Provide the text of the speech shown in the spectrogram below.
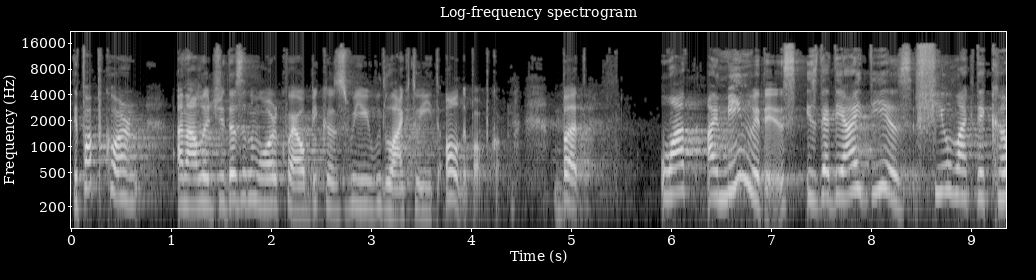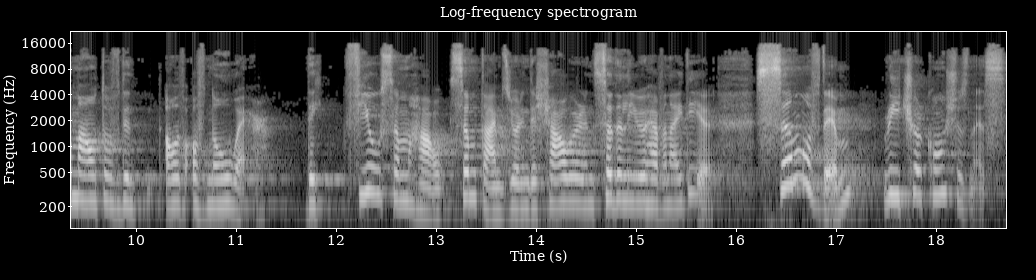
The popcorn analogy doesn't work well because we would like to eat all the popcorn. But what i mean with this is that the ideas feel like they come out of, the, of, of nowhere. They feel somehow, sometimes you're in the shower and suddenly you have an idea. Some of them reach your consciousness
